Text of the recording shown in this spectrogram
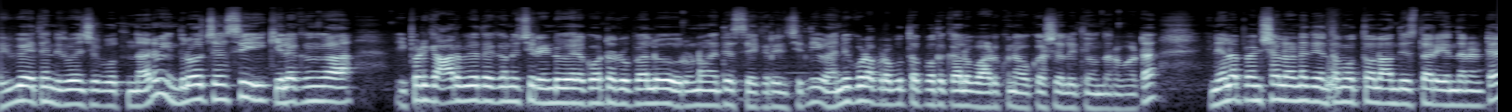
రివ్యూ అయితే నిర్వహించబోతున్నారు. ఇందులో వచ్చేసి కీలకంగా ఇప్పటికి ఆర్బీఐ దగ్గర నుంచి రెండు వేల కోట్ల రూపాయలు రుణం అయితే సేకరించింది. ఇవన్నీ కూడా ప్రభుత్వ పథకాలు వాడుకునే అవకాశాలు అయితే ఉందన్నమాట. ఈ నెల పెన్షన్లు అనేది ఎంత మొత్తంలో అందిస్తారు? ఏంటంటే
